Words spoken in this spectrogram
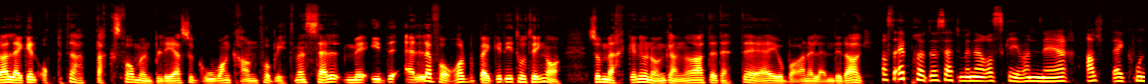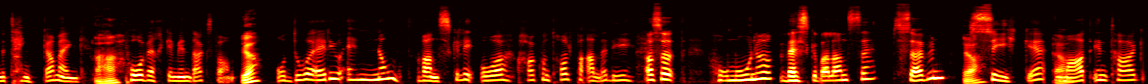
Da legger en opp til at dagsformen blir så god han kan få blitt. Men selv med ideelle forhold på begge de to tinga, så merker en jo noen ganger at dette er jo bare en elendig dag. Altså, Jeg prøvde å sette meg ned og skrive ned alt jeg kunne tenke meg Aha. påvirker min dagsform. Ja, Og da er det jo enormt vanskelig å ha kontroll på alle de. Altså hormoner, væskebalanse, søvn, Ja. syke, Ja. matinntak,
